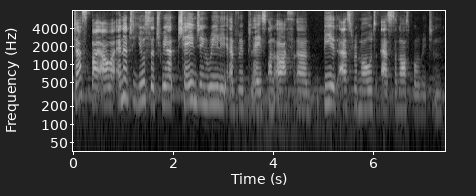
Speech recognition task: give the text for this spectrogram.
just by our energy usage, we are changing really every place on Earth, uh, be it as remote as the North Pole region.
